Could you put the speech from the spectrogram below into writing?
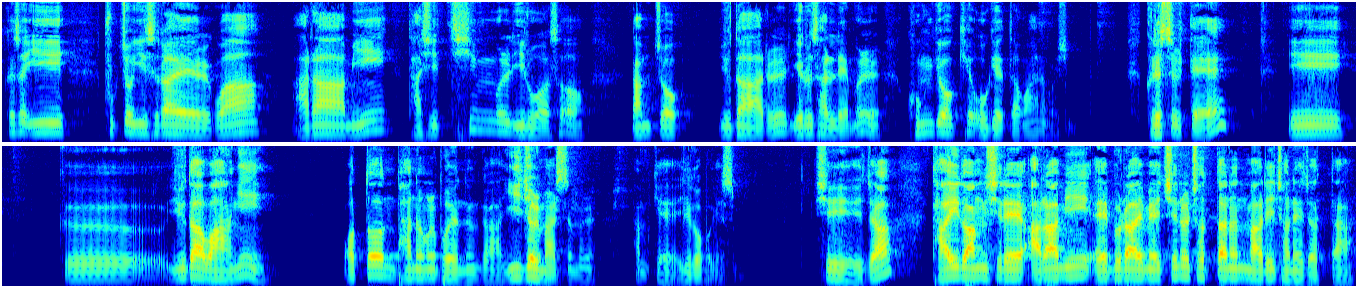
그래서 이 북쪽 이스라엘과 아람이 다시 팀을 이루어서 남쪽 유다를 예루살렘을 공격해 오겠다고 하는 것입니다. 그랬을 때 이 그 유다 왕이 어떤 반응을 보였는가? 2절 말씀을 함께 읽어보겠습니다. 시작. 다윗 왕실에 아람이 에브라임의 진을 쳤다는 말이 전해졌다.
